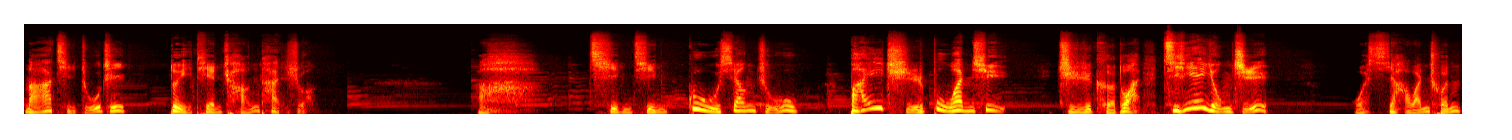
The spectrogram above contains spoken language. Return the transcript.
拿起竹枝，对天长叹说：“啊！”青青故乡竹，百尺不弯曲，枝可断，节永直。我夏完淳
